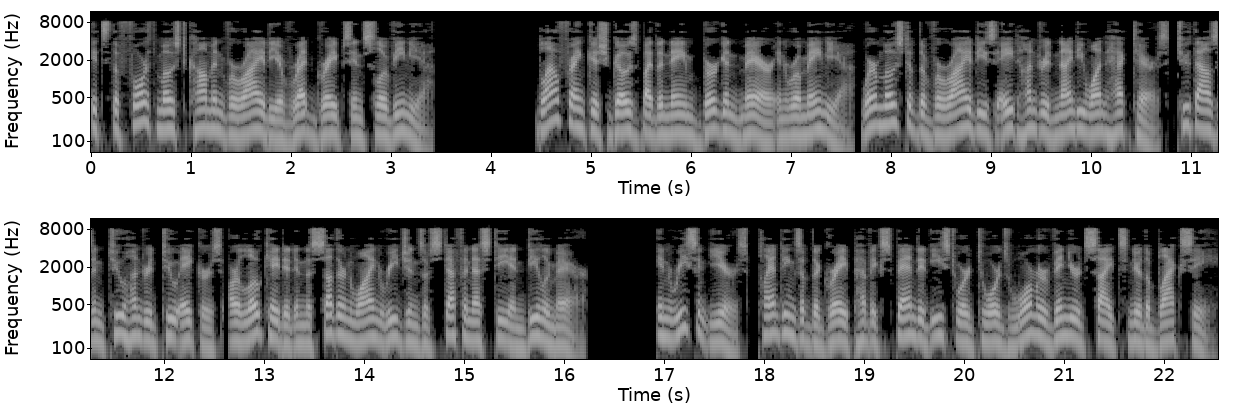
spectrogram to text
It's the fourth most common variety of red grapes in Slovenia. Blaufränkisch goes by the name Burgund Mare in Romania, where most of the variety's 891 hectares 2,202 acres are located in the southern wine regions of Stefanesti and Dealu Mare. In recent years, plantings of the grape have expanded eastward towards warmer vineyard sites near the Black Sea.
